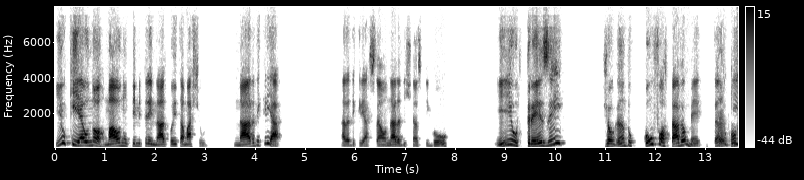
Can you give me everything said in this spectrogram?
E o que é o normal num time treinado por Itamar Chudo? Nada de criar. Nada de criação, nada de chance de gol. E o 13 jogando confortavelmente. Tanto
